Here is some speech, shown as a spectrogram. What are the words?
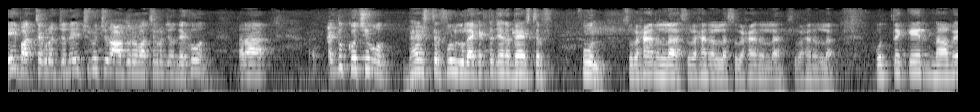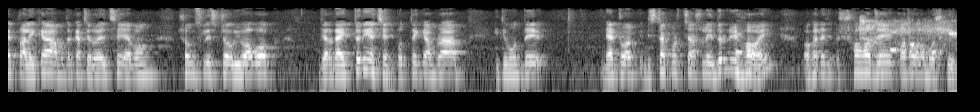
এই বাচ্চাগুলোর জন্য, এই ছোটো ছোটো আদরের বাচ্চাগুলোর জন্য দেখুন, তারা একদম কচি মুখ ভেস্তের ফুলগুলো, এক একটা যেন ভেস্তের ফুল। সুবাহান আল্লাহ সুবাহান আল্লাহ সুবাহান আল্লাহ সুবাহান আল্লাহ প্রত্যেকের নামের তালিকা আমাদের কাছে রয়েছে এবং সংশ্লিষ্ট অভিভাবক যারা দায়িত্ব নিয়েছেন প্রত্যেকে আমরা ইতিমধ্যে নেটওয়ার্ক ডিস্টার্ব করছে। আসলে এই ধরনের হয়। ওখানে সহজে কথা বলা মুশকিল।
